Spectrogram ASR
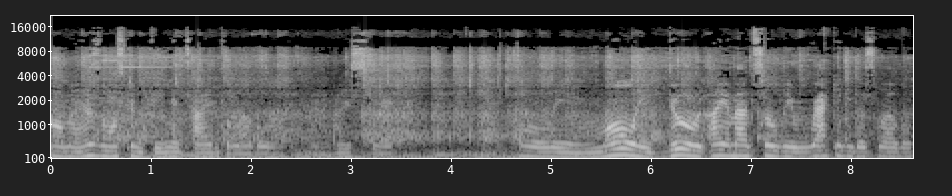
Oh man, this is the most convenient time to level up, man, I swear. Holy moly, dude, I am absolutely wrecking this level.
